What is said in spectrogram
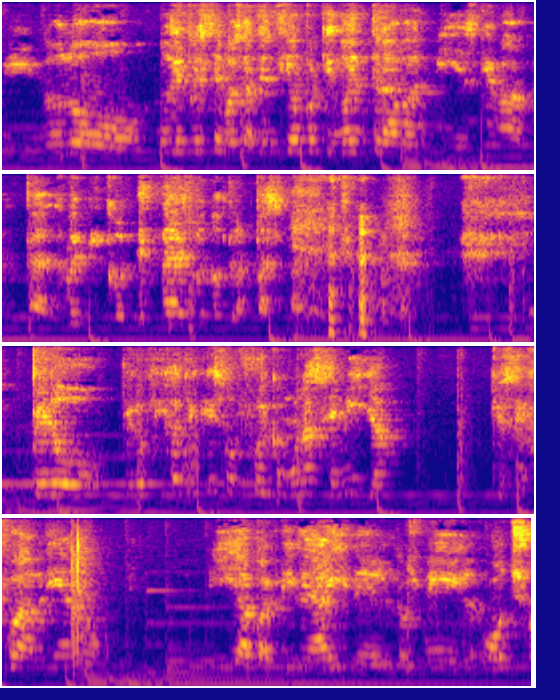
y no, lo, no le presté más atención porque no entraba en mi esquema mental, no en mi corteza, eso no traspasa. pero, pero fíjate que eso fue como una semilla que se fue abriendo y a partir de ahí, del 2008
